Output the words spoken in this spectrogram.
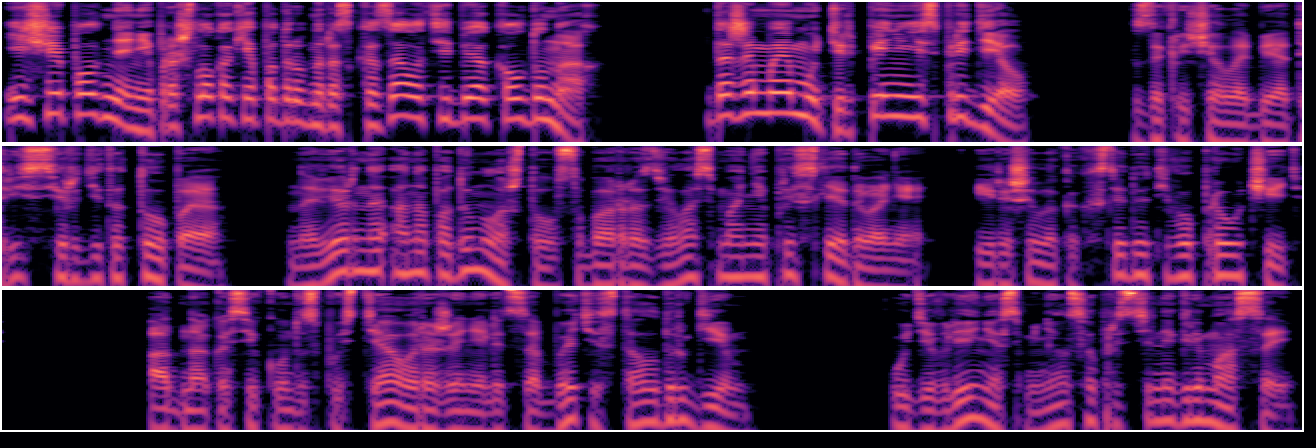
Еще и полдня не прошло, как я подробно рассказала тебе о колдунах. Даже моему терпению есть предел. Закричала Беатрис, сердито топая. Наверное, она подумала, что у Субару развелась мания преследования и решила как следует его проучить. Однако секунду спустя выражение лица Бетти стало другим. Удивление сменилось вопросительной гримасой,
